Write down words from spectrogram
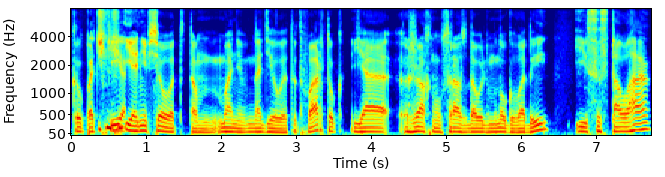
Колпачки. И они все вот там, Маня надела этот фартук. Я жахнул сразу довольно много воды. И со стола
